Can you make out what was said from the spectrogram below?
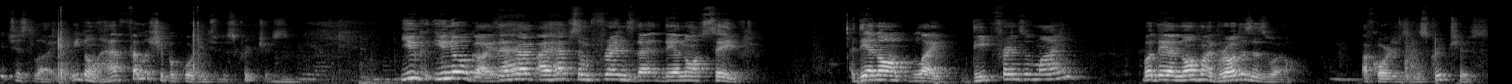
it's just like we don't have fellowship according to the scriptures. You, you know, guys, I have I have some friends that they are not saved. They are not like deep friends of mine, but they are not my brothers as well, mm. according to the scriptures.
